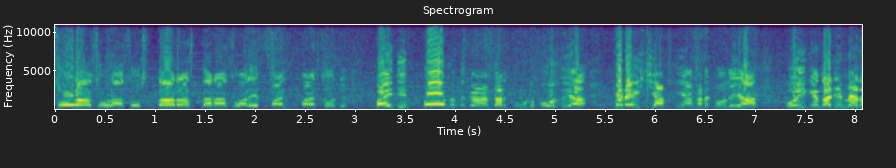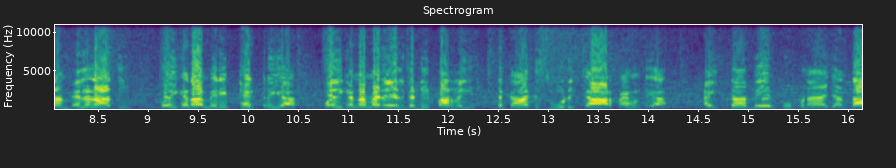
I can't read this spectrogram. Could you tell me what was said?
16 1600 17 1700 ਵਾਲੇ 5 500 ਚ। ਬਾਈ ਜੀ, ਬਹੁਤ ਦੁਕਾਨਦਾਰ ਝੂਠ ਬੋਲਦੇ ਆ, ਬੜੇ ਛਾਤੀਆਂ ਖੜਕਾਉਂਦੇ ਆ। ਕੋਈ ਕਹਿੰਦਾ ਜੀ ਮੈਂ ਤਾਂ ਮਿਲ ਲਾਤੀ, ਕੋਈ ਕਹਿੰਦਾ ਮੇਰੀ ਫੈਕਟਰੀ ਆ, ਕੋਈ ਕਹਿੰਦਾ ਮੈਂ ਰੇਲ ਗੱਡੀ ਭਰ ਲਈ। ਦੁਕਾਨ 'ਚ ਸੂਟ 4 ਪਏ ਹੁੰਦੇ ਆ ਐਦਾਂ ਬੇਵਕੂਫ ਬਣਾਇਆ ਜਾਂਦਾ।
